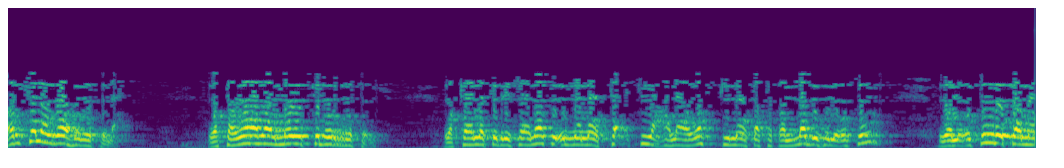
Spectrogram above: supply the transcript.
أرسل الله رسله وتوالى موكب الرسل وكانت الرسالات إنما تأتي على وفق ما تتطلبه العصور والعصور كما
